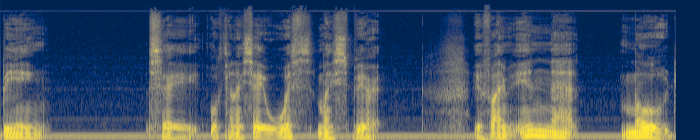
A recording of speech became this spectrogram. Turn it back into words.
being, say, what can I say, with my spirit, if I'm in that mode,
